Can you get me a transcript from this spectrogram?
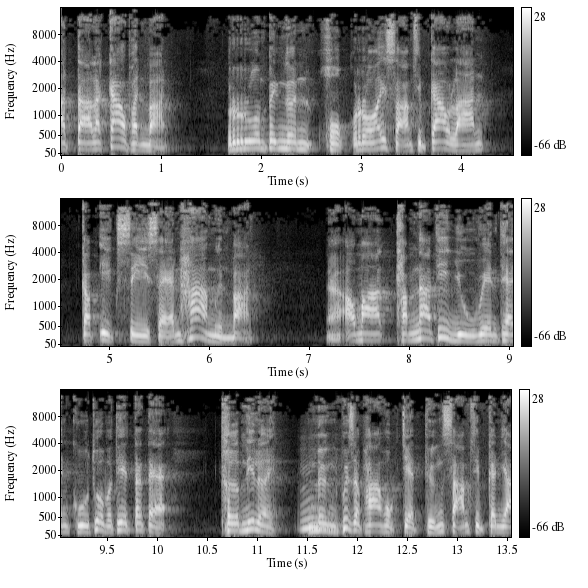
อัตราละ 9,000 บาท รวมเป็นเงิน 639 ล้าน กับอีก 450,000 บาทนะเอามาทำหน้าที่อยู่เวรแทนครูทั่วประเทศตั้งแต่เทอมนี้เลย 1 พฤษภา 67 ถึง 30 กันยา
